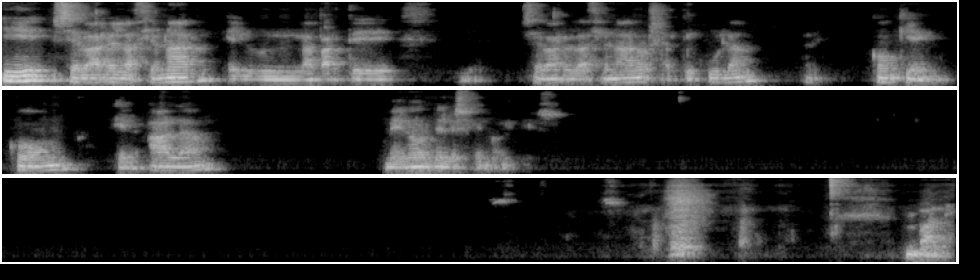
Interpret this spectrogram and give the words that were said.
Y se va a relacionar, la parte, se va a relacionar o se articula, ¿con quién? Con el ala menor del esfenoides. Vale.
